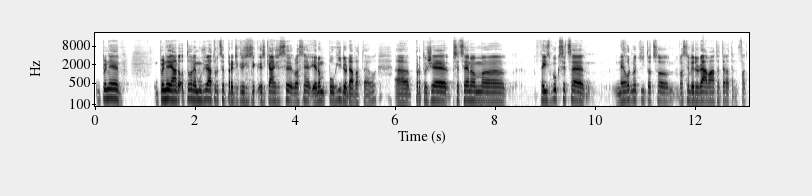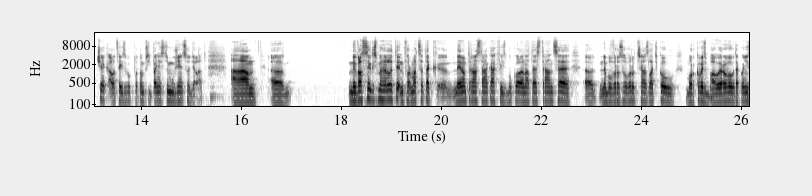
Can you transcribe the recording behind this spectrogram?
úplně úplně já od toho nemůžu dát ruce pryč, když říká, že jsi vlastně jenom pouhý dodavatel, protože přece jenom Facebook sice nehodnotí to, co vlastně vy dodáváte, teda ten fact check, ale Facebook potom případně s tím může něco dělat. A uh, my vlastně, když jsme hledali ty informace, tak nejenom teda na stránkách Facebooku, ale na té stránce nebo v rozhovoru třeba s Laďkou Morkovic Bauerovou, tak oni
